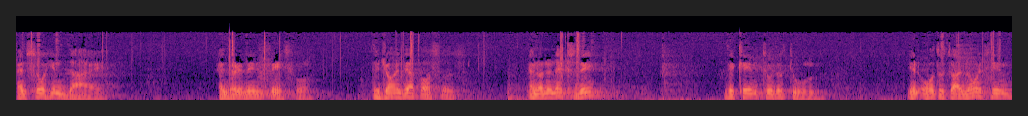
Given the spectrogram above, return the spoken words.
and saw him die and they remained faithful. They joined the apostles. And on the next day, they came to the tomb in order to anoint him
